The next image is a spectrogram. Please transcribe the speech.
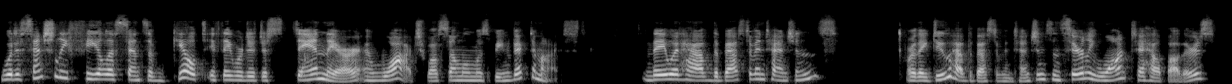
would essentially feel a sense of guilt if they were to just stand there and watch while someone was being victimized. They would have the best of intentions, or they do have the best of intentions, sincerely want to help others.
